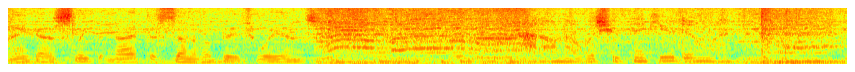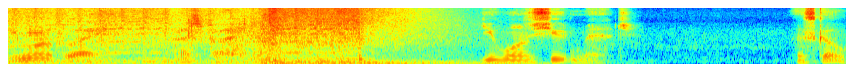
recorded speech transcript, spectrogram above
I ain't gotta sleep at night. This son of a bitch wins. I don't know what you think you're doing. You want to play? Let's play. You want a shooting match? Let's go.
